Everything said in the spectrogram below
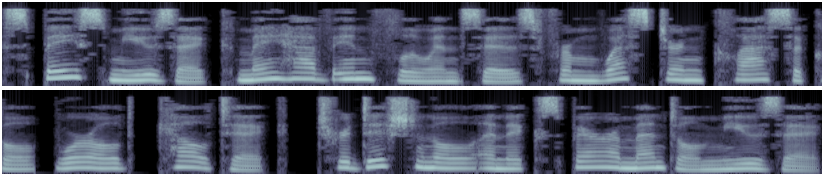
Space music may have influences from Western classical, world, Celtic, traditional and experimental music.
